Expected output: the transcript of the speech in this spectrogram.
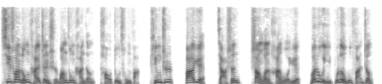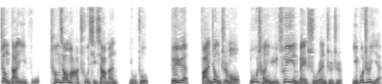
西川龙台镇使王宗侃等讨杜从法，平之。八月，甲申，上问韩我曰。文禄以不乐无反正，正旦一服，乘小马出起厦门，有诸对曰：反正之谋，独臣与崔胤被数人知之，已不知也。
